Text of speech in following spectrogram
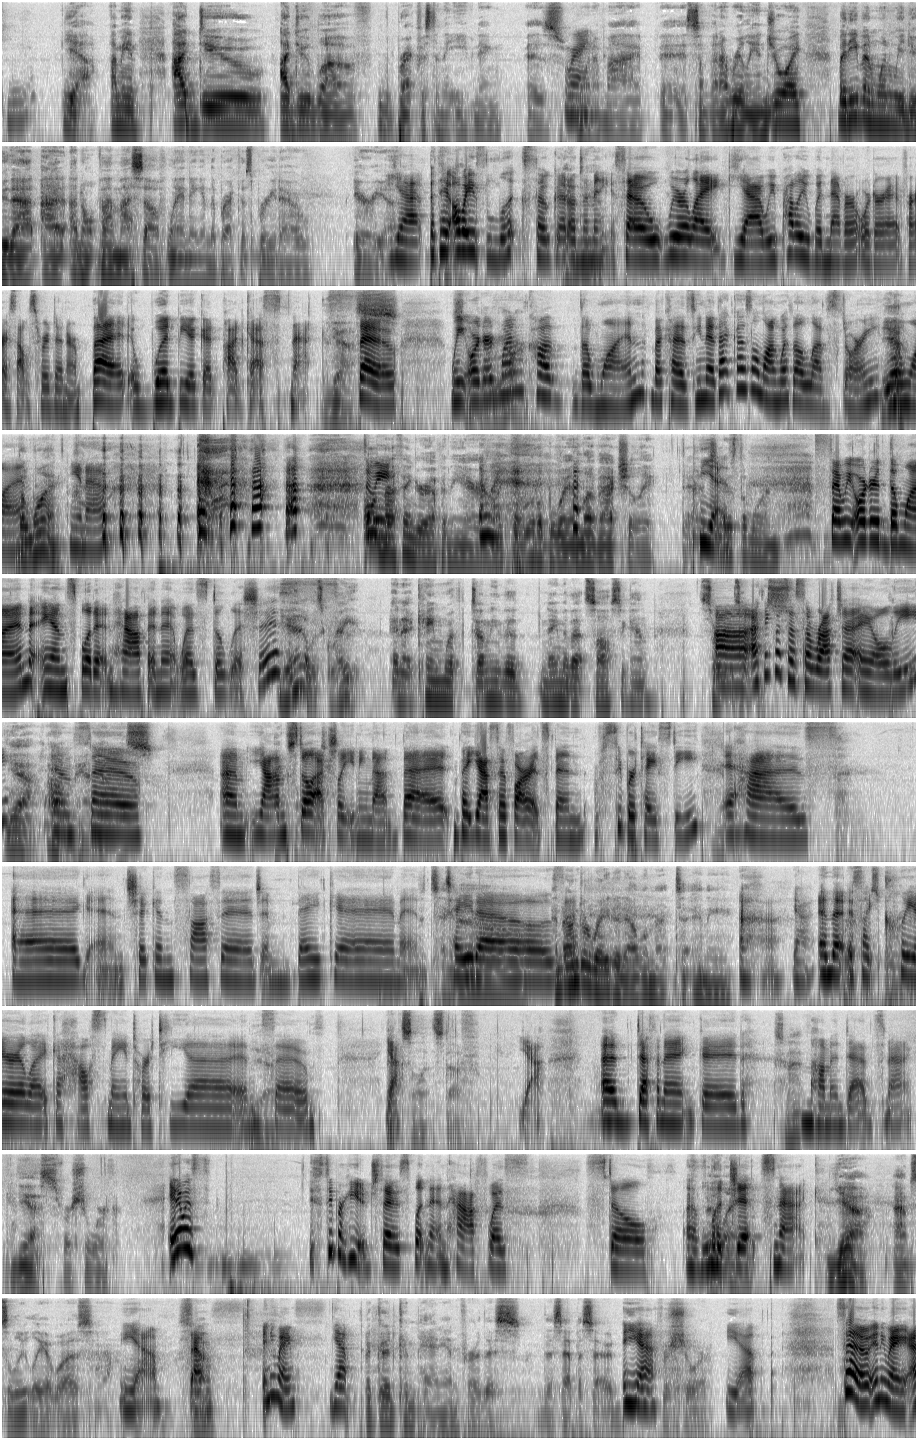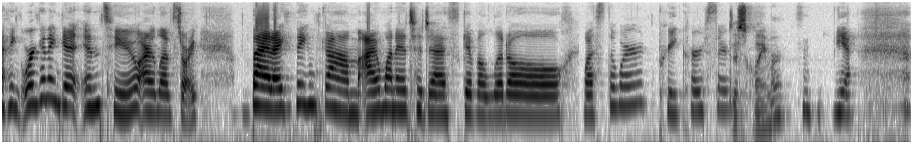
yeah, I mean, I do I do love the breakfast in the evening is Right. one of my it's something I really enjoy. But even when we do that, I, I don't find myself landing in the breakfast burrito area. Yeah, but they always look so good They on the do. menu. So we were like, yeah, we probably would never order it for ourselves for dinner, but it would be a good podcast snack. Yes. So we So ordered we one are. called The One because, you know, that goes along with a love story. Yeah, The One. The One. You know? Hold we- my finger up in the air like that little boy in Love Actually. That's, Yes. the one. so we ordered The One and split it in half, and it was delicious. Yeah, it was great. And it came with. Tell me the name of that sauce again. So, Uh, I think it was a sriracha aioli. Yeah. Oh and man, so Um, yeah, I'm still actually eating that, but but yeah, so far it's been super tasty. It has egg and chicken sausage and bacon and potato, potatoes. An and- underrated element to any. uh-huh, yeah, and that it's like burrito. clear, like a house made tortilla, and Yeah. so yeah. Excellent stuff. yeah, a definite good Snack? mom and dad snack. Yes, for sure. And it was super huge, so splitting it in half was still a Filling. legit snack. Yeah, absolutely, it was Yeah. So, So- anyway, yep. a good companion for this this episode Yeah. for sure. Yep. So, anyway, I think we're going to get into our love story. But I think um, I wanted to just give a little, what's the word? Precursor? Disclaimer. yeah.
